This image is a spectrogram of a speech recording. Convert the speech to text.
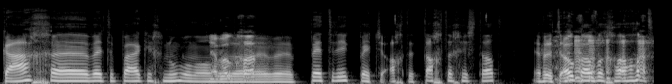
Kaag werd een paar keer genoemd, onder andere Patrick, petje 88 is dat. Hebben we het ook over gehad.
